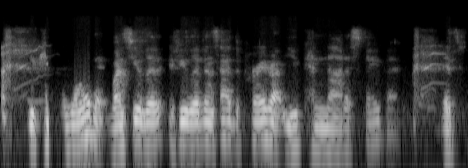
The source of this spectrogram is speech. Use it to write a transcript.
you can't avoid it. Once you live, if you live inside the parade route, you cannot escape it. It's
